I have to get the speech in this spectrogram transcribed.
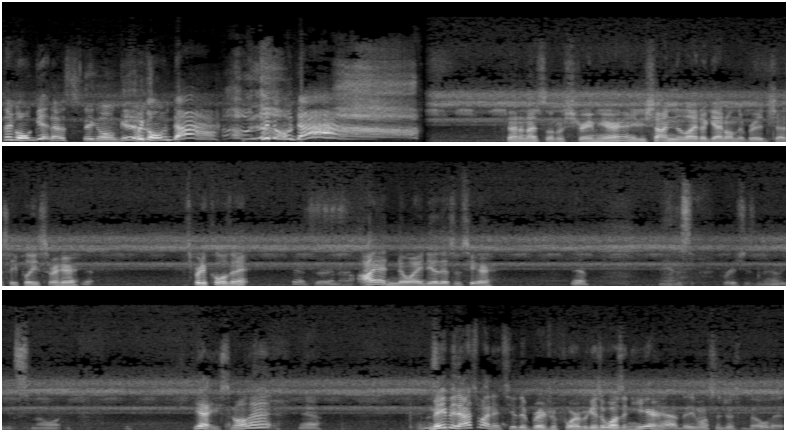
they gonna get us. They're gonna get us. We us. gonna die. Oh, we gonna die. Ah! Found a nice little stream here, and if you shine the light again on the bridge, Jesse, please, right here. Yeah. It's pretty cool, isn't it? Yeah, it's very nice. I had no idea this was here. Yeah. Man, this bridge is new. You can smell it. Yeah, you smell that? Yeah. Maybe that's why I didn't see the bridge before because it wasn't here. Yeah, they must have just built it.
